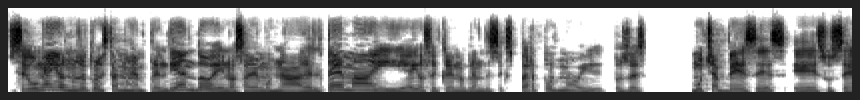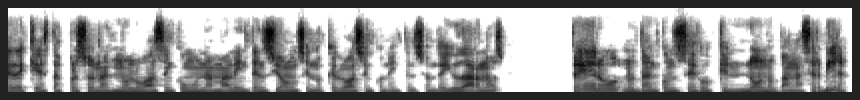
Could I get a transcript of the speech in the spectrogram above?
según ellos nosotros estamos emprendiendo y no sabemos nada del tema y ellos se creen los grandes expertos, ¿no? Y entonces muchas veces eh, sucede que estas personas no lo hacen con una mala intención, sino que lo hacen con la intención de ayudarnos, pero nos dan consejos que no nos van a servir,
